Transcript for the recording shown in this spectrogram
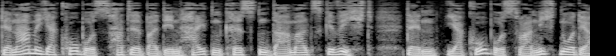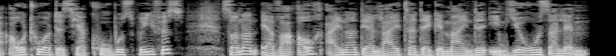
Der Name Jakobus hatte bei den Heidenchristen damals Gewicht, denn Jakobus war nicht nur der Autor des Jakobusbriefes, sondern er war auch einer der Leiter der Gemeinde in Jerusalem.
